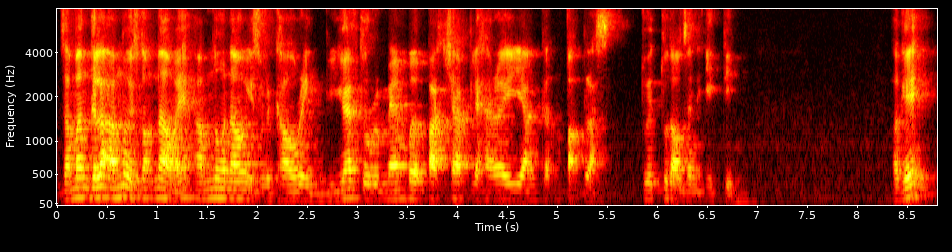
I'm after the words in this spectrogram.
Zaman gelap UMNO is not now eh. UMNO now is recovering. You have to remember pasca pilihan raya yang ke-14 2018. Okay?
